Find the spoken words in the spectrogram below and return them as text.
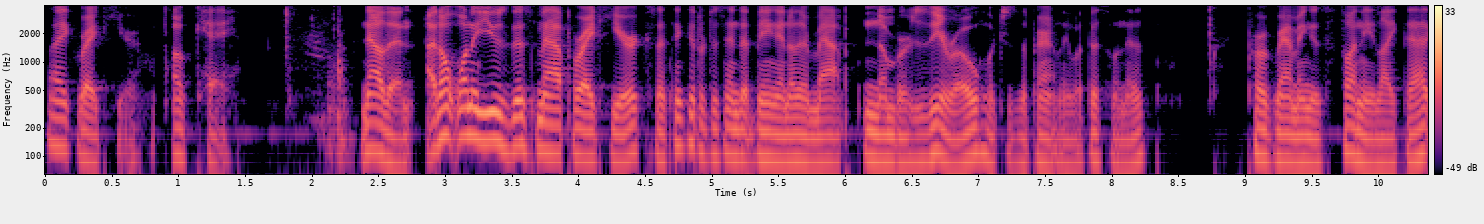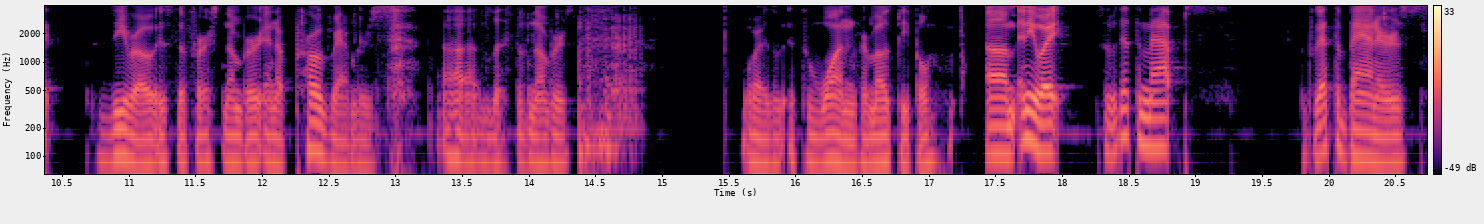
Like right here. Okay. Now then, I don't want to use this map right here because I think it'll just end up being another map number zero, which is apparently what this one is. Programming is funny like that. Zero is the first number in a programmer's uh, list of numbers, whereas it's one for most people. Um, anyway, so we got the maps, we got the banners,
